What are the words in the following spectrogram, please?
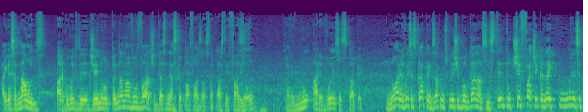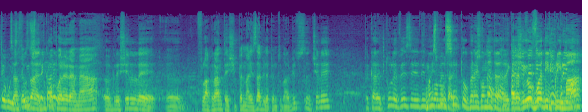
adică să n-aud argumente de genul, păi n-am avut var și de asta ne-a scăpat faza asta, că asta e fază care nu are voie să scape. Nu are voie să scape, exact cum spune și Bogdan, asistentul, ce face că n-ai unde să te uiți? Ți-am Te spus, uiți Dane, spre după care... părerea mea, uh, greșelile uh, flagrante și penalizabile pentru un arbitru sunt cele pe care tu le vezi din Cum ai spus comentarii. și tu, că n-ai Da, comentat. da, Adică stai dacă și eu vezi văd din prima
